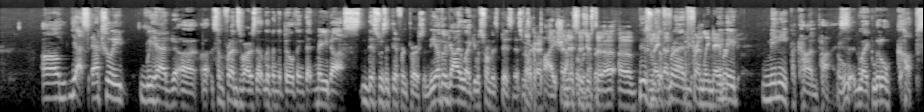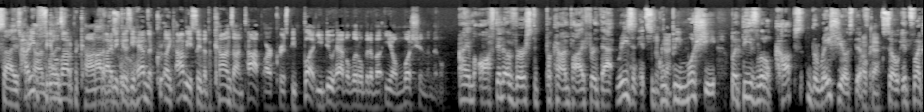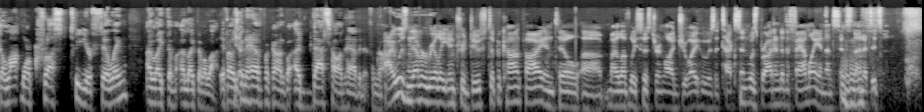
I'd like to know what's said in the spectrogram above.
Yes, actually, we had uh, uh, some friends of ours that live in the building that made us. This was a different person. The other guy, like it was from his business. It was like a pie shop. And this is just a, a This was a, a friend, friendly They neighbor. Mini pecan pies, like little cup sized. How do you feel about a pecan pie? Because you have the like obviously the pecans on top are crispy, but you do have a little bit of a you know mush in the middle. I'm often averse to pecan pie for that reason. It's goopy, mushy, but these little cups, the ratio is different. Okay. So it's like a lot more crust to your filling. I like them. I like them a lot. If I was Yeah. going to have pecan pie, I, that's how I'm having it from now. on. I was never really introduced to pecan pie until uh, my lovely sister in law Joy, who is a Texan, was brought into the family, and then since then it's, it's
